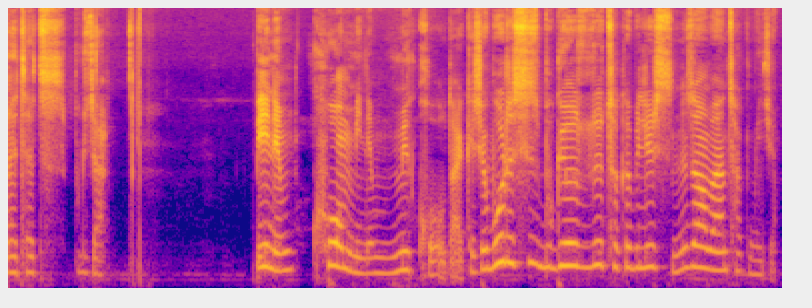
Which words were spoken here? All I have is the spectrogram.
Evet evet bu güzel. Benim kombinim mük oldu arkadaşlar. Bu arada siz bu gözlüğü takabilirsiniz ama ben takmayacağım.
